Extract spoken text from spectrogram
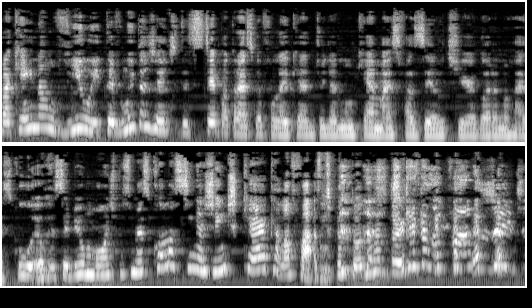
Pra quem não viu, e teve muita gente desse tempo atrás que eu falei que a Julia não quer mais fazer o tier agora no high school, eu recebi um monte, falei assim, mas como assim? A gente quer que ela faça. Toda a gente quer que ela faça, gente.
